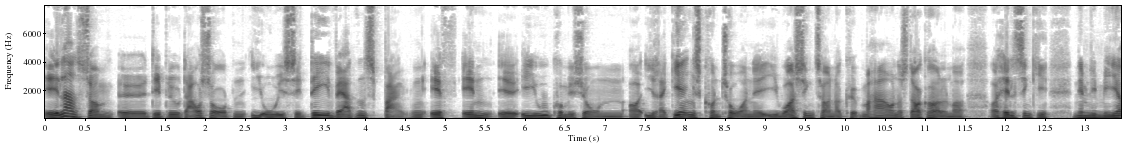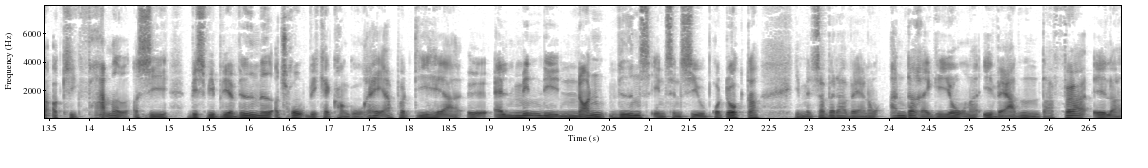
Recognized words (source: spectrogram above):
eller som øh, det blev dagsordenen i OECD, Verdensbanken, FN, øh, EU-kommissionen og i regeringskontorerne i Washington og København og Stockholm og, og Helsinki, nemlig mere at kigge fremad og sige, hvis vi bliver ved med at tro, at vi kan konkurrere på de her øh, almindelige non-vidensintensive produkter, jamen så vil der være nogle andre regioner i verden, der før eller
